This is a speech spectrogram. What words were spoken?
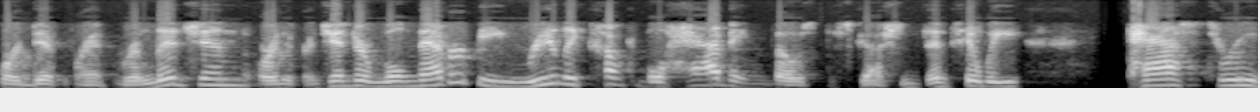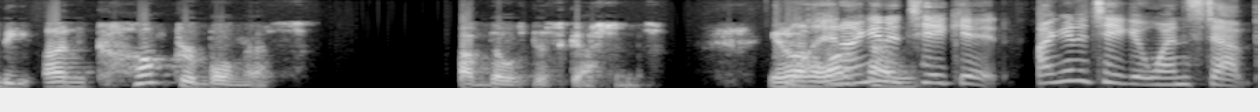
or different religion or different gender we'll never be really comfortable having those discussions until we pass through the uncomfortableness of those discussions. You know, well, and I'm going to take it. I'm going to take it one step.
